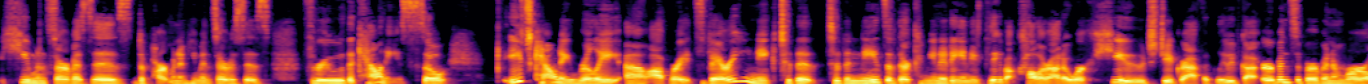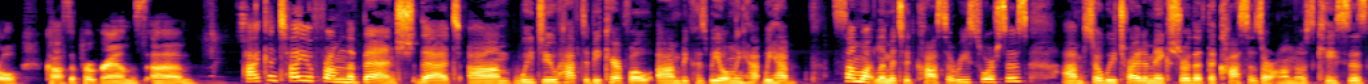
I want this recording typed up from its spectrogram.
human services, Department of Human Services through the counties. So each county really uh, operates very unique to the to the needs of their community. And you think about Colorado, we're huge geographically. We've got urban, suburban, and rural CASA programs. Um, I can tell you from the bench that um, we do have to be careful um, because we only have we have somewhat limited CASA resources. Um, so we try to make sure that the CASAs are on those cases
